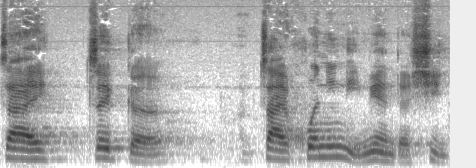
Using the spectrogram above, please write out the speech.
在这个在婚姻里面的性，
